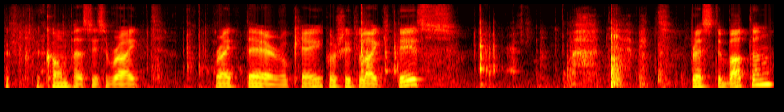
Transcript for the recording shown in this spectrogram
the, the compass is right, right there. Okay, push it like this. Ah, damn it! Press the button.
